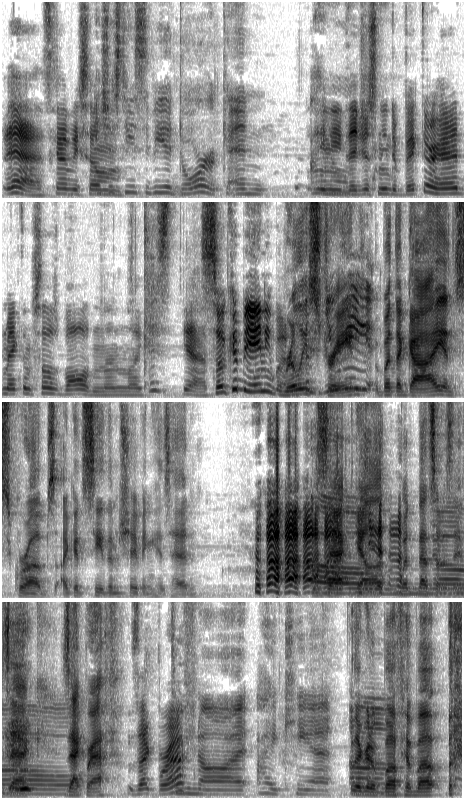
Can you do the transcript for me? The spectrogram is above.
Yeah, it's gotta be it just needs to be a dork, and I need- they just need to pick their head, make themselves bald, and then like yeah. So it could be anybody. really strange, but the guy in Scrubs, I could see them shaving his head. Zach Zach Oh, Galligan, what, that's not his name. Zach Zach Braff. Zach do Braff. not. I can't. They're gonna Um, buff him up.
